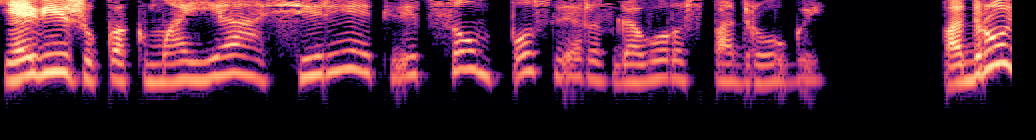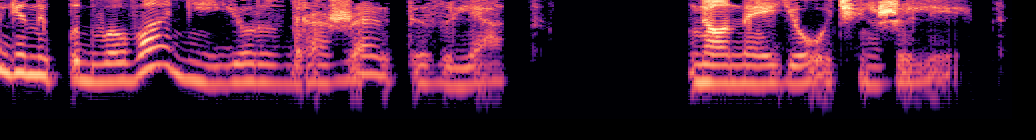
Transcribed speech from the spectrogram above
Я вижу, как моя сереет лицом после разговора с подругой. Подругины подвывания ее раздражают и злят. Но она ее очень жалеет.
